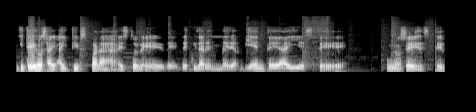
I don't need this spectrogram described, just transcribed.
y te digo, o sea, hay, hay tips para esto de, de, de, cuidar el medio ambiente, hay este, no sé, este,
